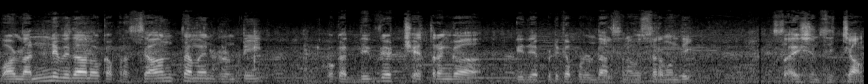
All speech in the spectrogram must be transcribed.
వాళ్ళు అన్ని విధాల ఒక ప్రశాంతమైనటువంటి ఒక దివ్య క్షేత్రంగా ఇది ఎప్పటికప్పుడు ఉండాల్సిన అవసరం ఉంది. సజెషన్స్ ఇచ్చాం.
